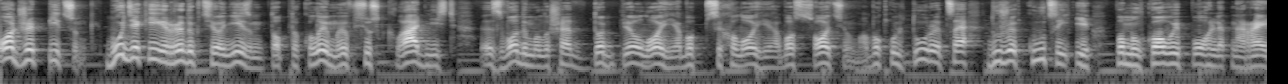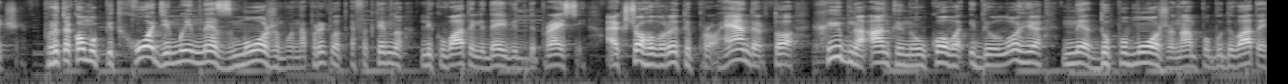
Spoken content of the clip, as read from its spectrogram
Отже, підсумки. Будь-який редукціонізм, тобто коли ми всю складність е, зводимо лише до біології або психології, або соціуму, або культури, це дуже куций і помилковий погляд на речі. При такому підході ми не зможемо, наприклад, ефективно лікувати людей від депресії. А якщо говорити про гендер, то хибна антинаукова ідеологія не допоможе нам побудувати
